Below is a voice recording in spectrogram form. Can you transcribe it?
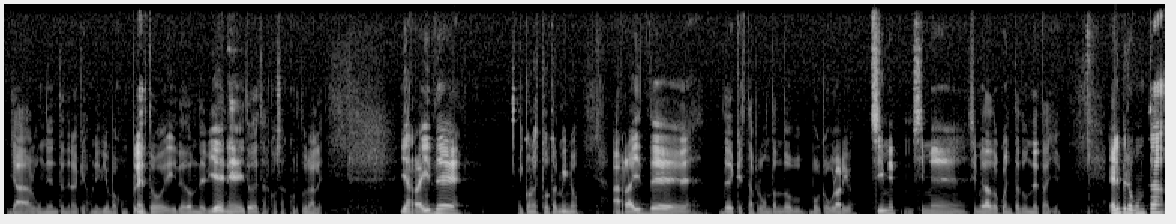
Ya algún día entenderá que es un idioma completo y de dónde viene y todas estas cosas culturales. Y a raíz de, y con esto termino, a raíz de, de que está preguntando vocabulario, sí me, sí me, sí me he dado cuenta de un detalle. Él pregunta,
